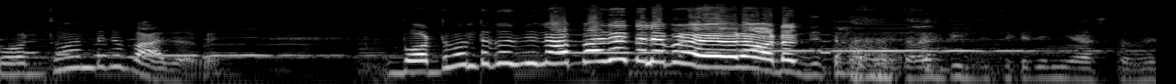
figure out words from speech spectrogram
বর্ধমান থেকে পাওয়া যাবে। বর্ধমান থেকে যদি না পাওয়া যায় তাহলে এবার অর্ডার দিতে হবে। তাহলে দিল্লি থেকে নিয়ে আসতে হবে।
